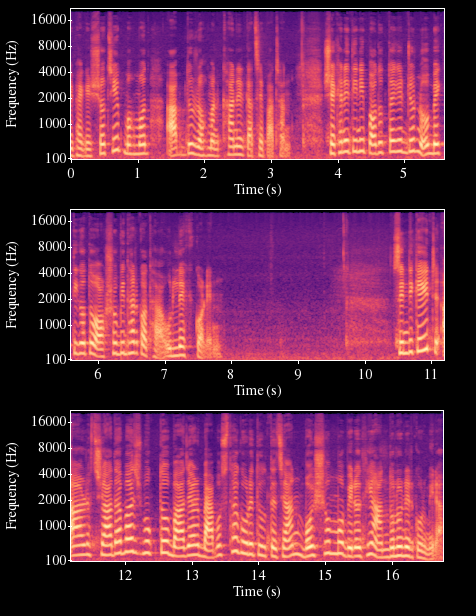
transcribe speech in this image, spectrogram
বিভাগের সচিব মোহাম্মদ আব্দুর রহমান খানের কাছে পাঠান। সেখানে তিনি পদত্যাগের জন্য ব্যক্তিগত অসুবিধার কথা উল্লেখ করেন। সিন্ডিকেট আর চাঁদাবাজ মুক্ত বাজার ব্যবস্থা গড়ে তুলতে চান বৈষম্য বিরোধী আন্দোলনের কর্মীরা।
